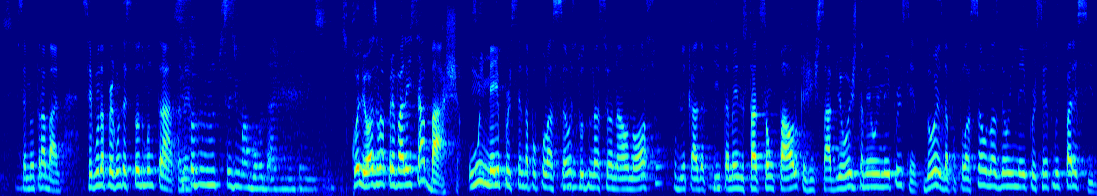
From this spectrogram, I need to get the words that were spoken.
Sim. Esse é meu trabalho. Segunda pergunta é se todo mundo trata, se né? Se todo mundo precisa de uma abordagem de intervenção. Escoliose é uma prevalência baixa. 1,5% da população, estudo nacional nosso, publicado aqui também no estado de São Paulo, que a gente sabe hoje, também é 1,5%. 2% da população, nós deu 1,5% muito parecido.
